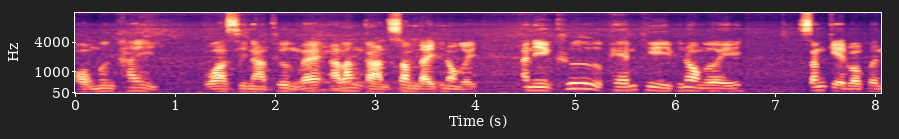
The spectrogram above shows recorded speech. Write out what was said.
ของเมืองไทยวาสินาทึ่งและอลังการซ้ำใดพี่น้องเอ๋ยอันนี้คือแผนที่พี่น้องเอ๋ยสังเกตว่าเพิ่น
